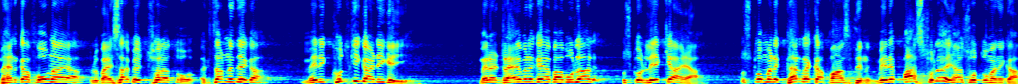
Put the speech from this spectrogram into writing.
बहन का फ़ोन आया, बोलो, भाई साहब छोरा तो एग्ज़ाम नहीं देगा। मेरी खुद की गाड़ी गई। मेरा ड्राइवर गया बाबूलाल, उसको लेके आया। उसको मैंने घर रखा पाँच दिन। मेरे पास सुना यहाँ सो तो मैंने कहा,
